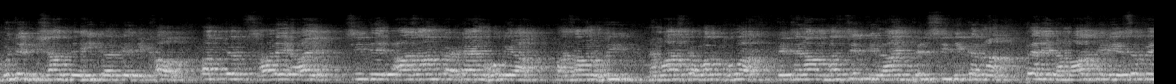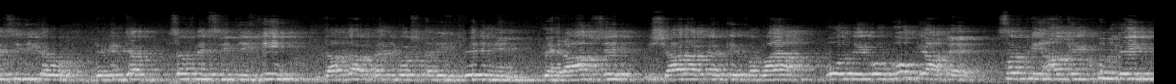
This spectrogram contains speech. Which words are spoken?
مجھے نشان دہی کر کے دکھاؤ۔ اب جب سارے آئے، سیدھے آزان کا ٹائم ہو گیا آزان ہوئی، نماز کا وقت ہوا کہ جناب مسجد کی لائن پھر سیدھی کرنا۔ پہلے نماز کے لیے صفیں سیدھی کرو، لیکن جب صفیں سیدھی کی داتا گنج بخش علی ہجویری نے محراب سے اشارہ کر کے فرمایا، وہ دیکھو، وہ کیا ہے۔ سب کی آنکھیں کھل گئی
